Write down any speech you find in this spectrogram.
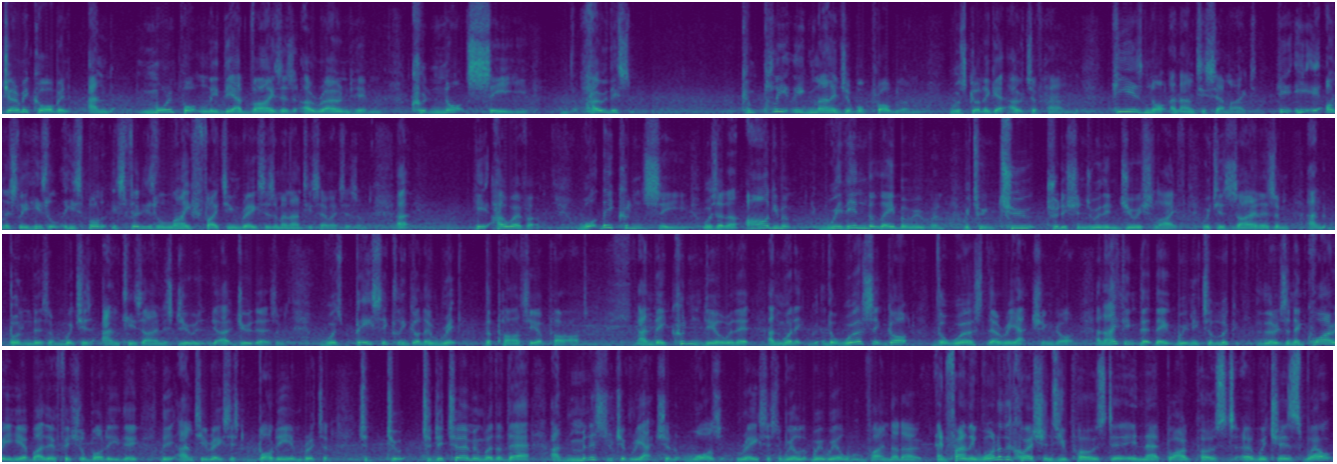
Jeremy Corbyn and more importantly the advisors around him could not see how this completely manageable problem was going to get out of hand. He is not an anti-Semite. He, he honestly, he's he's spent, his life fighting racism and anti-Semitism. Uh, he, however, what they couldn't see was that an argument within the labour movement between two traditions within Jewish life, which is Zionism and Bundism, which is anti-Zionist Jew, uh, Judaism, was basically going to rip the party apart. And they couldn't deal with it. And when it, the worse it got, the worse their reaction got. And I think that they, we need to look. There is an inquiry here by the official body, the, the anti-racist body in Britain, to, to, to determine whether their administrative reaction was racist. We'll, we will find that out. And finally, one of the questions you posed in that blog post, uh, which is, well,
